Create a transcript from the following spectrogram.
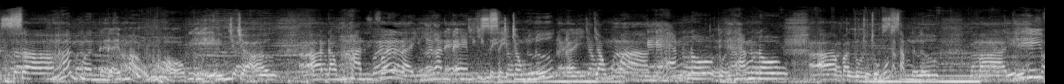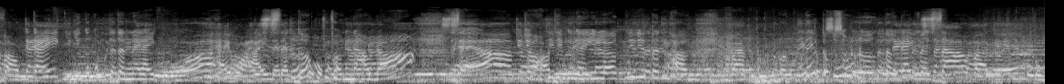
sơ hết mình để mà ủng hộ yểm trợ à, đồng hành với lại những anh em chiến sĩ trong nước. Để chống à, cái hãng nô, tụi hãng nô và tụi Trung Quốc xâm lược. Và hy vọng cái, những cái cuộc tin tình này của hải ngoại sẽ cướp một phần nào đó sẽ cho họ thêm nghị lực cũng như tinh thần và vẫn tiếp tục xuống đường từ đây về sau. Và tụi em cùng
